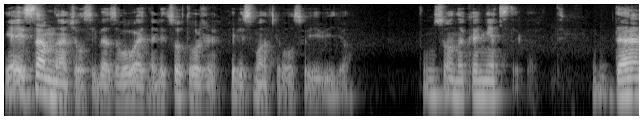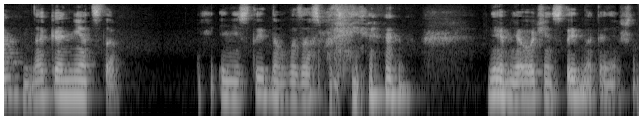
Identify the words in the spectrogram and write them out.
Я и сам начал себя забывать на лицо, тоже пересматривал свои видео. Тумсо наконец-то. Да, наконец-то. И не стыдно в глаза смотреть. Не, мне очень стыдно, конечно.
